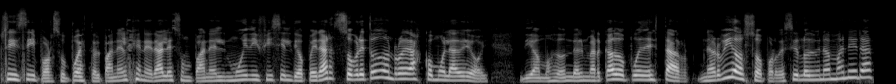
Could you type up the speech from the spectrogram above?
Sí, sí, por supuesto. El panel general es un panel muy difícil de operar, sobre todo en ruedas como la de hoy, digamos, donde el mercado puede estar nervioso, por decirlo de una manera,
